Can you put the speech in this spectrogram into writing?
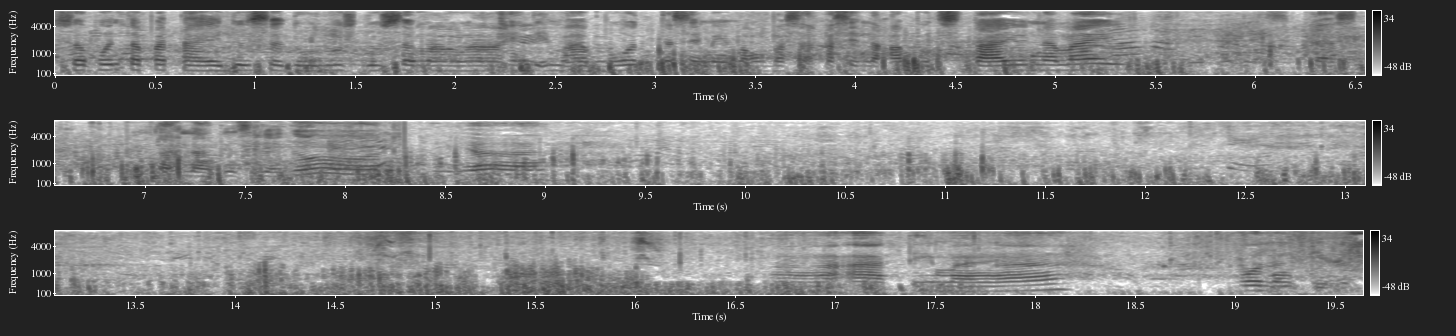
So punta pa tayo doon sa dulos doon sa mga hindi maabot kasi may mga basa kasi nakaboots tayo na may plastic. Puntahan natin sila doon. Ayan. Mga ate, mga volunteers.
